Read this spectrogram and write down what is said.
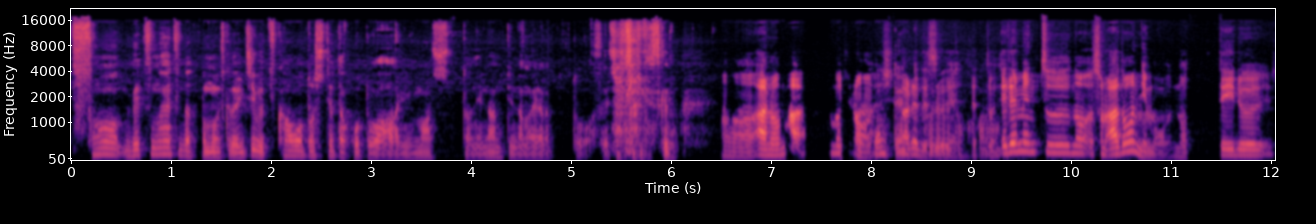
その別のやつだと思うんですけど、一部使おうとしてたことはありましたね。なんていう名前だと忘れちゃったんですけど。あーあの、まあ、もちろん、あれですねえっと、エレメンツの、そのアドオンにも載っている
